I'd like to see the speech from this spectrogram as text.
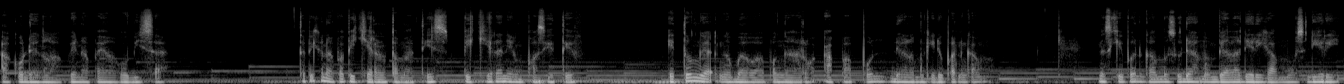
aku udah ngelakuin apa yang aku bisa. Tapi kenapa pikiran otomatis, pikiran yang positif, itu nggak ngebawa pengaruh apa pun dalam kehidupan kamu? Meskipun kamu sudah membela diri kamu sendiri,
